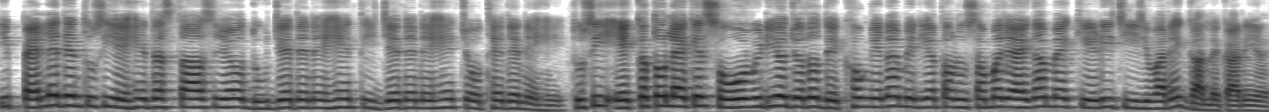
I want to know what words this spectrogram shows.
ਕਿ ਪਹਿਲੇ ਦਿਨ ਤੁਸੀਂ ਇਹ ਦਸਤਾਰ ਸਜਾਓ ਦੂਜੇ ਦਿਨ ਇਹ, ਤੀਜੇ ਦਿਨ ਇਹ, ਚੌਥੇ ਦਿਨ ਇਹ। ਤੁਸੀਂ ਇੱਕ ਤੋਂ ਲੈ ਕੇ 100 ਵੀਡੀਓ ਜਦੋਂ ਦੇਖੋਗੇ ਨਾ, ਮੇਰੀਆਂ ਤੁਹਾਨੂੰ ਸਮਝ ਆਏਗਾ ਮੈਂ ਕਿਹੜੀ ਚੀਜ਼ ਬਾਰੇ ਗੱਲ ਕਰ ਰਿਹਾ।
